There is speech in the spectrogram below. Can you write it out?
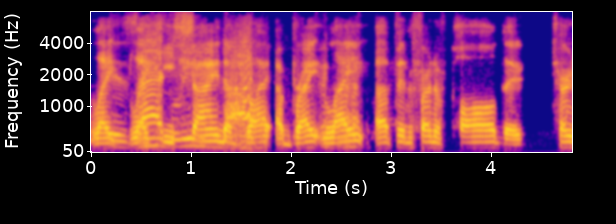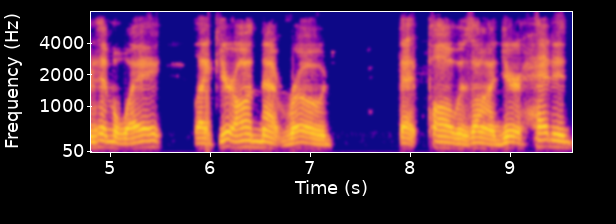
like like he shined a bright a bright light up in front of Paul to turn him away. Like you're on that road that Paul was on. You're headed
